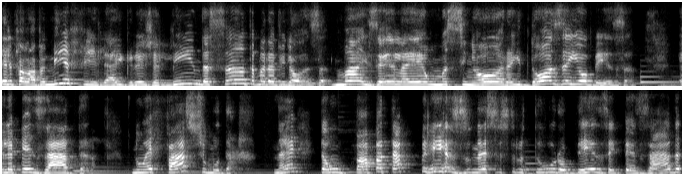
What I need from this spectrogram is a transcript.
ele falava: Minha filha, a igreja é linda, santa, maravilhosa, mas ela é uma senhora idosa e obesa ela é pesada, não é fácil mudar, né? Então o Papa está preso nessa estrutura obesa e pesada,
